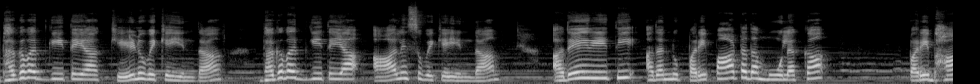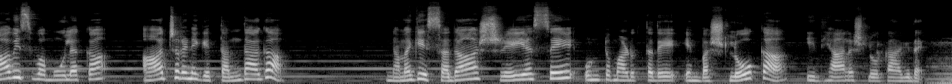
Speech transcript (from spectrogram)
ಭಗವದ್ಗೀತೆಯ ಕೇಳುವಿಕೆಯಿಂದ, ಭಗವದ್ಗೀತೆಯ ಆಲಿಸುವಿಕೆಯಿಂದ ಅದೇ ರೀತಿ ಅದನ್ನು ಪರಿಪಾಠದ ಮೂಲಕ, ಪರಿಭಾವಿಸುವ ಮೂಲಕ ಆಚರಣೆಗೆ ತಂದಾಗ ನಮಗೆ ಸದಾ ಶ್ರೇಯಸ್ಸೇ ಉಂಟು ಮಾಡುತ್ತದೆ ಎಂಬ ಶ್ಲೋಕ ಈ ಧ್ಯಾನ ಶ್ಲೋಕ ಆಗಿದೆ.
